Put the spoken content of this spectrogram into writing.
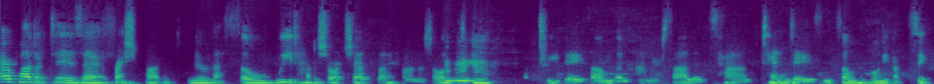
Our product is a fresh product, Fionnuala, so we'd have a short shelf life on it. All mm-hmm. three days on them, and our salads have 10 days, and some have only got six,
